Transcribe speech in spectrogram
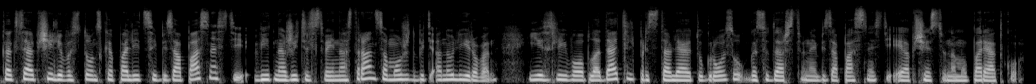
Как сообщили в эстонской полиции безопасности, вид на жительство иностранца может быть аннулирован, если его обладатель представляет угрозу государственной безопасности и общественному порядку.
